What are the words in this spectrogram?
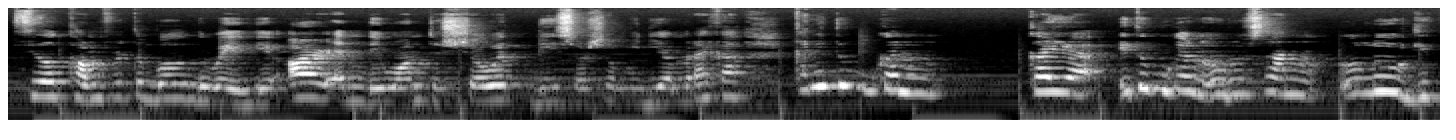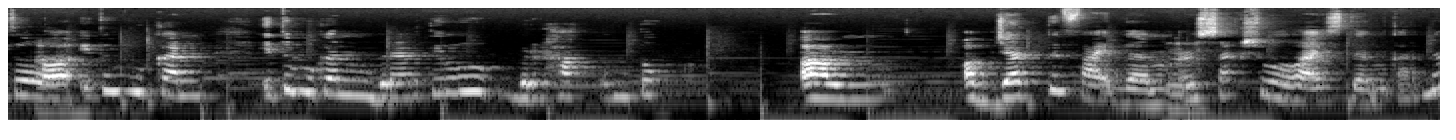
feel comfortable the way they are and they want to show it di social media mereka kan itu bukan kayak itu bukan urusan lu gitu loh Ah. itu bukan itu bukan berarti lu berhak untuk um, objectify them or Hmm. sexualize them karena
